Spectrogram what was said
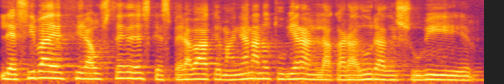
Les iba a decir a ustedes que esperaba que mañana no tuvieran la caradura de subir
